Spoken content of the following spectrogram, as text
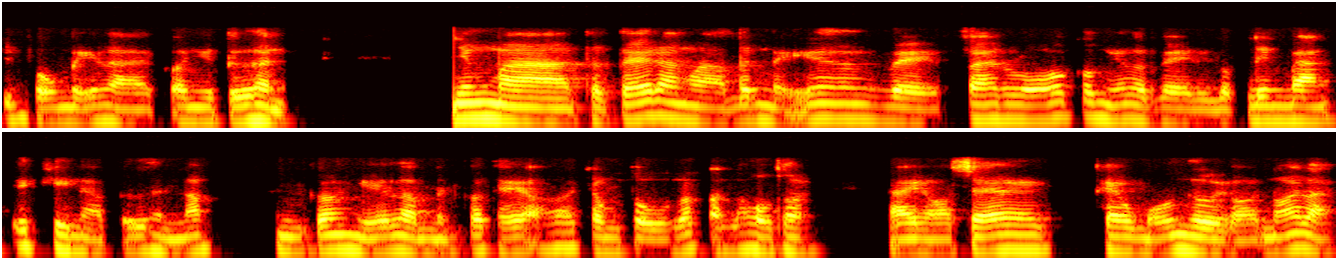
chính phủ Mỹ là coi như tử hình. Nhưng mà thực tế rằng là bên Mỹ à, về federal có nghĩa là về luật liên bang ít khi nào tử hình lắm. Có nghĩa là mình có thể ở trong tù rất là lâu thôi. Tại họ sẽ theo mỗi người họ nói là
